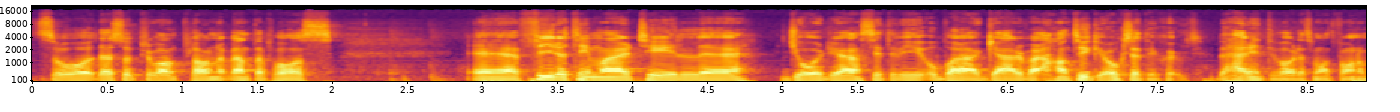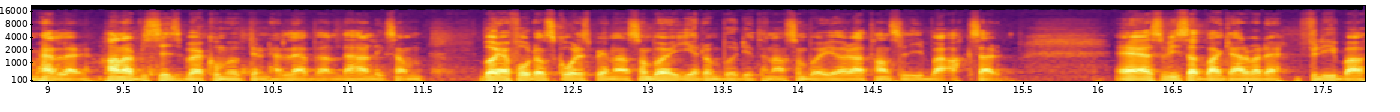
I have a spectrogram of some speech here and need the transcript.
Så där står ett privatplan och väntar på oss. Eh, fyra timmar till eh, Georgia sitter vi och bara garvar. Han tycker också att det är sjukt. Det här är inte vardagsmat för honom heller. Han har precis börjat komma upp till den här leveln där han liksom börjar få de skådespelarna som börjar ge de budgeterna som börjar göra att hans liv bara axar. Eh, så vi satt bara och garvade, för det är bara...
